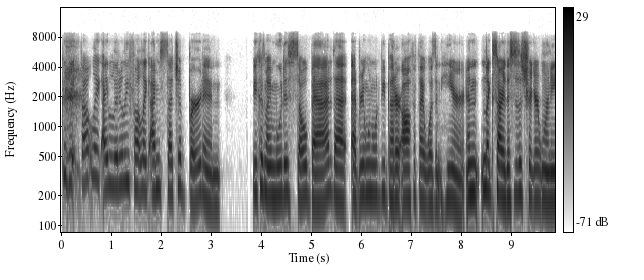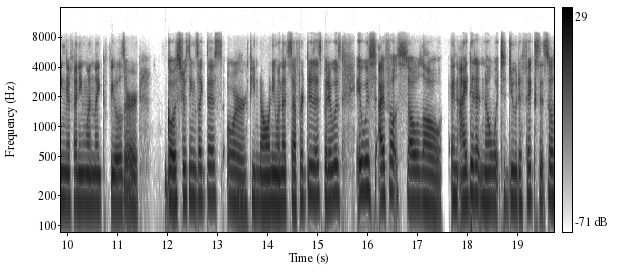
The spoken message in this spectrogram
Because it felt like I literally felt like I'm such a burden because my mood is so bad that everyone would be better off if I wasn't here. And like, sorry, this is a trigger warning if anyone like feels or goes through things like this, or Mhm. if you know anyone that suffered through this. But it was, it was, I felt so low and I didn't know what to do to fix it. So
